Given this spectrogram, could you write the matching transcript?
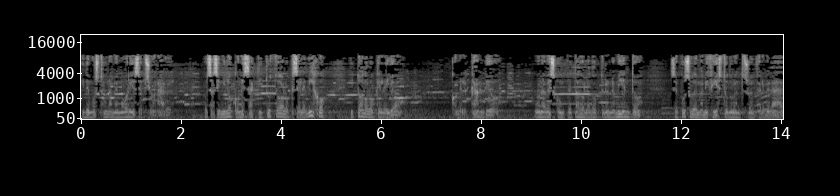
y demostró una memoria excepcional, pues asimiló con exactitud todo lo que se le dijo y todo lo que leyó. Con el cambio, una vez completado el adoctrinamiento, se puso de manifiesto durante su enfermedad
